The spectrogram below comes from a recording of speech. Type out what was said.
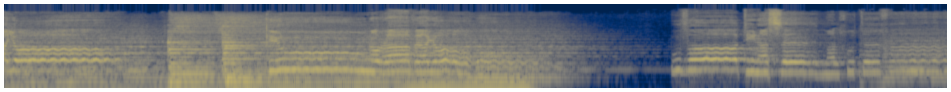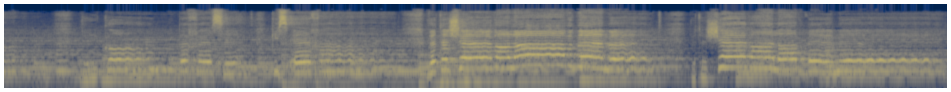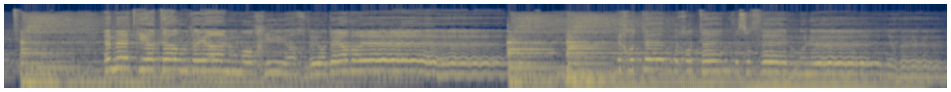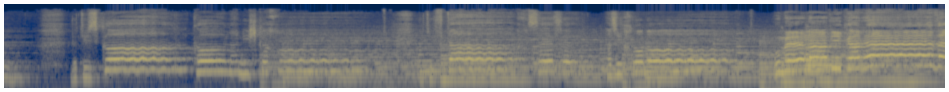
היום, כי הוא נורא ואיום, ובוא תינשא מלכותך, ויקום בחסד כיסאך, ותשב עליו באמת, ותשב עליו באמת. אמת כי אתה הוא דיין ומוכיח ויודע ואוהב. וכותב וחותם וסופר ומונה. ותזכור כל הנשכחות. ותפתח ספר הזיכרונות, ומאליו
